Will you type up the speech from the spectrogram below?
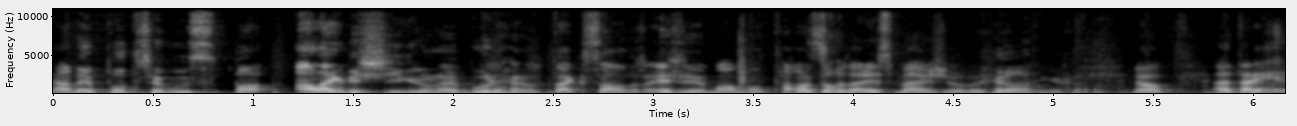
já nepotřebuji spát. Ale když nikdo nebude, no tak samozřejmě, že mám otázku. O toho tady jsme, že jo? No, a tady,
